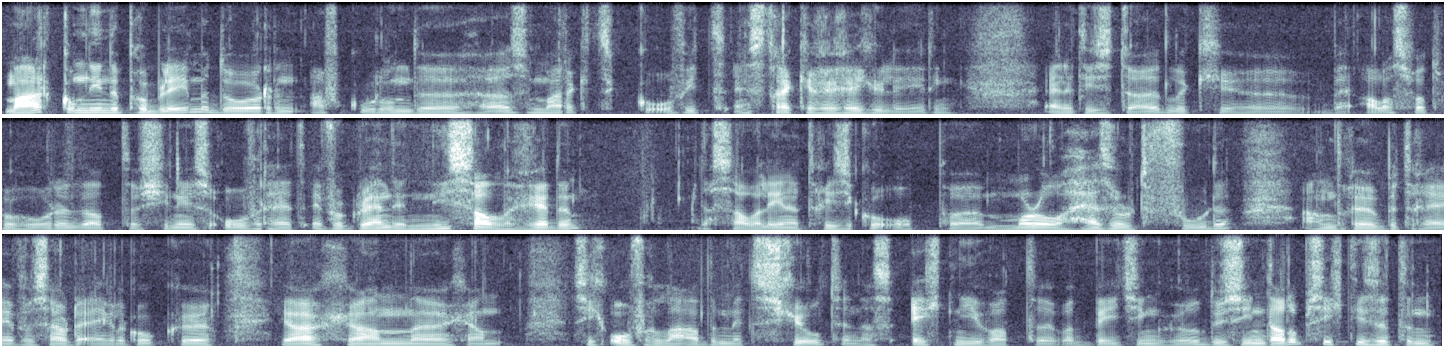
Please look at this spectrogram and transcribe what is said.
Maar komt in de problemen door een afkoelende huizenmarkt, covid en strakkere regulering. En het is duidelijk uh, bij alles wat we horen dat de Chinese overheid Evergrande niet zal redden. Dat zou alleen het risico op uh, moral hazard voeden. Andere bedrijven zouden eigenlijk ook uh, ja, gaan, uh, gaan zich overladen met schuld. En dat is echt niet wat, wat Beijing wil. Dus in dat opzicht is het een,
